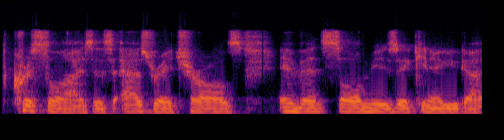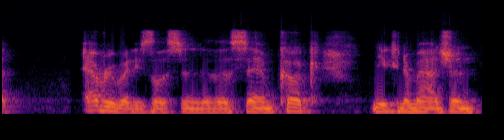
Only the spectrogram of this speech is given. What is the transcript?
crystallizes as Ray Charles invents soul music. You know, you got everybody's listening to this. Sam Cooke, you can imagine.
